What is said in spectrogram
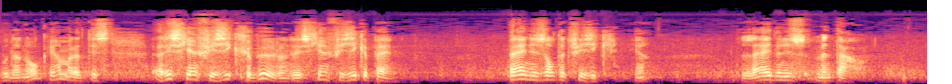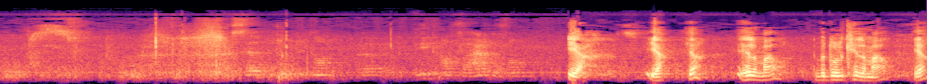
hoe dan ook. Ja? Maar het is, er is geen fysiek gebeuren, er is geen fysieke pijn. Pijn is altijd fysiek. Ja? Lijden is mentaal. Ja, ja, ja, helemaal. Dat bedoel ik helemaal. Ja?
